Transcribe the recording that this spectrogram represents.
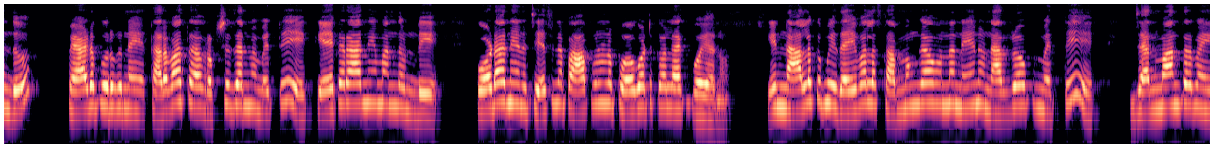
ఎందు పేడ పురుగునై. తర్వాత వృక్ష జన్మం ఎత్తి కేకరాని మందుండి. కూడా నేను చేసిన పాపములను పోగొట్టుకోలేకపోయాను. ఇన్నాళ్ళకు మీ దైవాల స్తంభంగా ఉన్న నేను నరరూపం ఎత్తి జన్మాంతరమై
